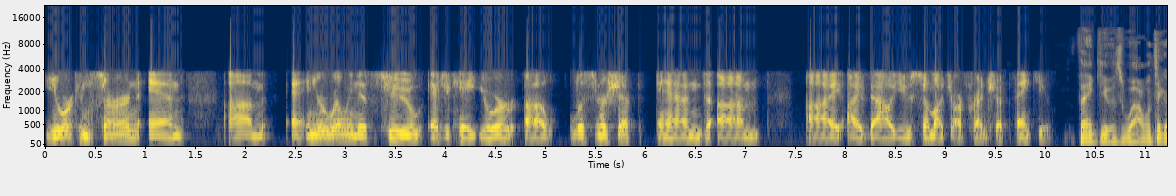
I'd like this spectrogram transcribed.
your concern and um, and your willingness to educate your uh, listenership. And um, I, I value so much our friendship. Thank you. Thank you as well. We'll take a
